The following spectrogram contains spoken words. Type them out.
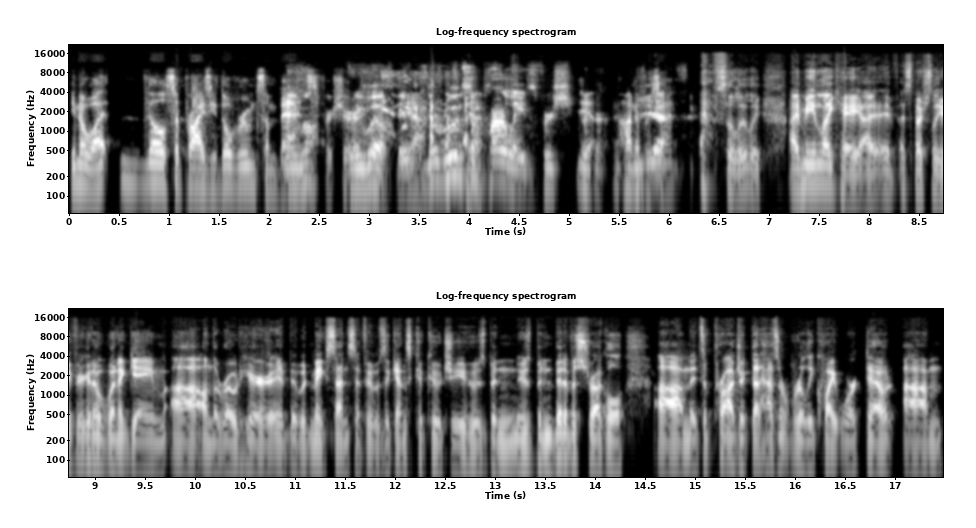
you know what? They'll surprise you. They'll ruin some They bets for sure. they will. They, Yeah. They'll ruin some Yeah. parlays for sure. Yeah, hundred percent. Absolutely. I mean, like, hey, I, if, especially if you're going to win a game uh, on the road here, it, it would make sense if it was against Kikuchi, who's been who's been a bit of a struggle. Um, it's a project that hasn't really quite worked out. Um,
